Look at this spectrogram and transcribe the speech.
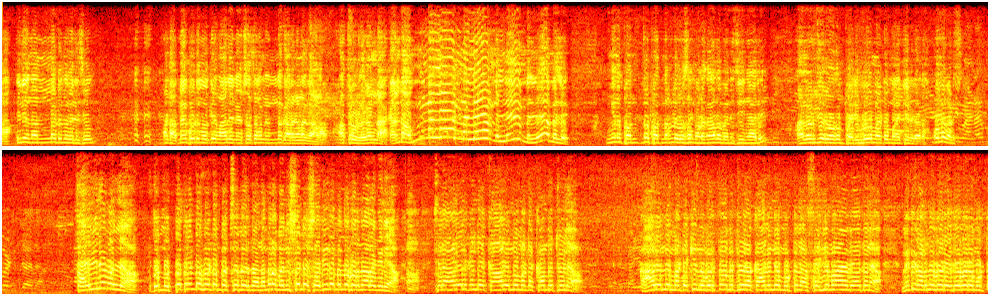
ആ ഇനി നന്നായിട്ട് ഒന്ന് വലിച്ചു. അണ്ട അമ്മയെ കൂട്ടി നോക്കിയാൽ നാല് നക്ഷത്രം നിന്ന് കറങ്ങണം കാണാം. അത്രേ ഉള്ളു കണ്ട? കണ്ട അമ്മല്ലേ അമ്മല്ലേ അമ്മല്ലേ അമ്മല്ലേ അമ്മല്ലേ. ഇങ്ങനെ പന്ത് പന്ത്രണ്ട് ദിവസം മുടങ്ങാതെ വലിച്ചു കഴിഞ്ഞാൽ അലർജി രോഗം പരിപൂർണമായിട്ട് മാറ്റിയെടുക്കാം ഒന്ന് കാണിച്ചു. തൈലമല്ല. ഇത് മുപ്പത്തിരണ്ട് കൂട്ടം പച്ചമരുന്ന നമ്മുടെ മനുഷ്യന്റെ ശരീരം എന്ന് പറഞ്ഞാൽ എങ്ങനെയാ ചില ആളുകൾക്ക് കാലൊന്നും മടക്കാൻ പറ്റൂല. കാലൊന്നും മടക്കി നിവർത്താൻ പറ്റൂല. കാലിന്റെ മുട്ടിന് അസഹ്യമായ വേദന. വീട്ടിൽ കടന്നു പേര് ഇതേപോലെ മുട്ട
